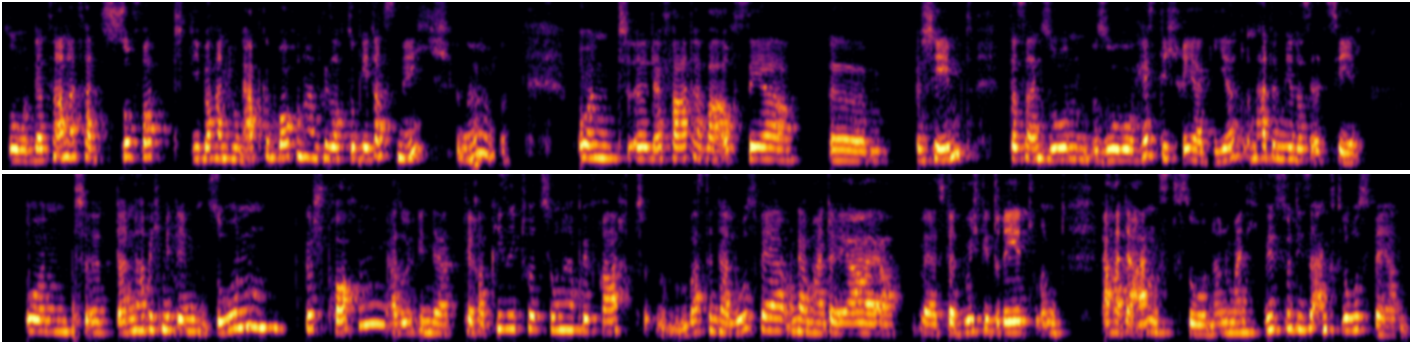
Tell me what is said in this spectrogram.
So, der Zahnarzt hat sofort die Behandlung abgebrochen und gesagt, so geht das nicht. Ne? Und äh, der Vater war auch sehr äh, beschämt, dass sein Sohn so heftig reagiert und hatte mir das erzählt. Und äh, dann habe ich mit dem Sohn gesprochen, also in der Therapiesituation, habe gefragt, was denn da los wäre. Und er meinte, ja, er, er ist da durchgedreht und er hatte Angst. So, und dann meinte ich, willst du diese Angst loswerden?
